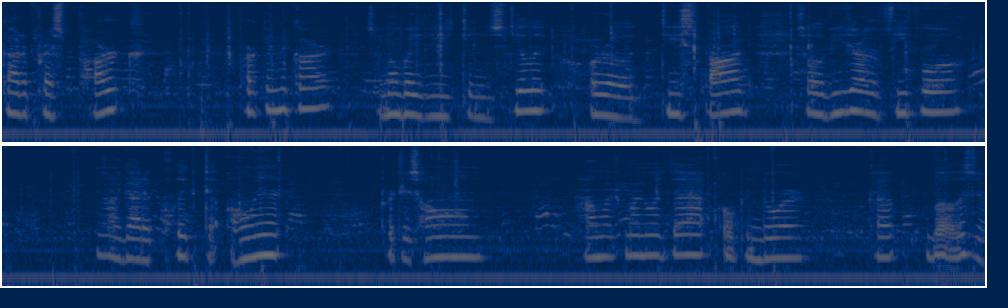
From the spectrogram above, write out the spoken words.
Gotta press park, park in the car, so nobody can steal it or uh, despawn. So these are the people. Now I gotta click to own it. Purchase home. How much money was that? Open door. Cut. Well, this is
